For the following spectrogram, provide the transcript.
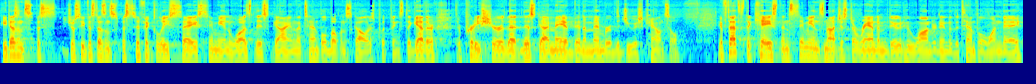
He doesn't spe- Josephus doesn't specifically say Simeon was this guy in the temple, but when scholars put things together, they're pretty sure that this guy may have been a member of the Jewish council. If that's the case, then Simeon's not just a random dude who wandered into the temple one day.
